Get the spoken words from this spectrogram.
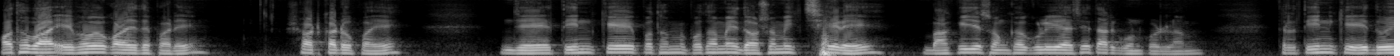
অথবা এভাবেও করা যেতে পারে শর্টকাট উপায়ে, যে তিনকে প্রথমে প্রথমে দশমিক ছেড়ে বাকি যে সংখ্যাগুলি আছে তার গুণ করলাম। তাহলে তিনকে দুই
